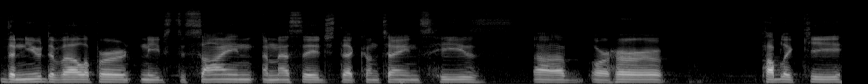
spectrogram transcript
the new developer needs to sign a message that contains his uh, or her public key,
